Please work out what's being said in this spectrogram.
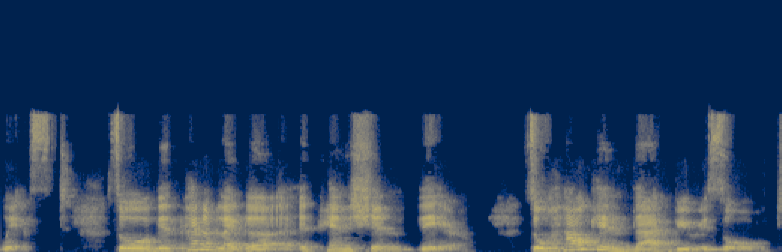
West? So there's kind of like a, a tension there. So how can that be resolved?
